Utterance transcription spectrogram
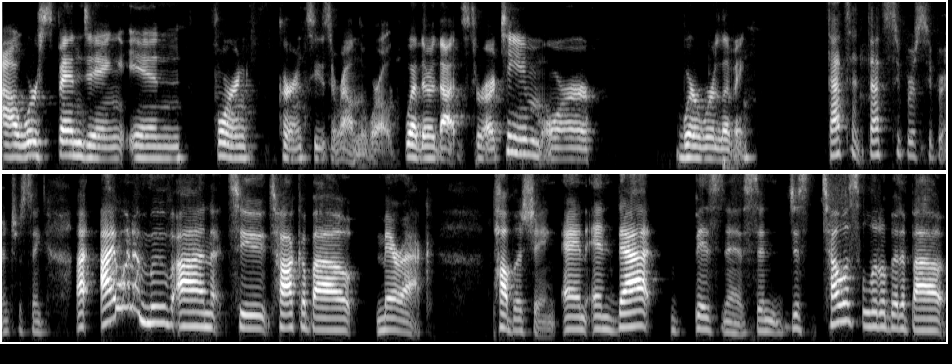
uh, we're spending in foreign currencies around the world whether that's through our team or where we're living That's it. That's super, super interesting. I, I want to move on to talk about Merack Publishing and and that business, and just tell us a little bit about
